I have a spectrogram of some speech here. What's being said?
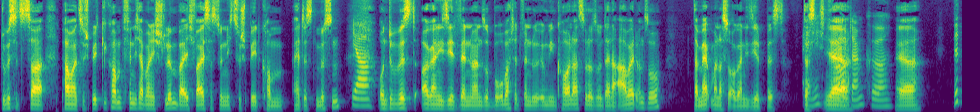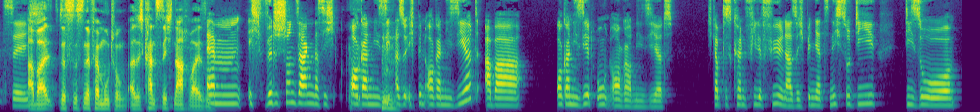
Du bist jetzt zwar ein paar Mal zu spät gekommen, finde ich aber nicht schlimm, weil ich weiß, dass du nicht zu spät kommen hättest müssen. Ja. Und du bist organisiert, wenn man so beobachtet, wenn du irgendwie einen Call hast oder so in deiner Arbeit und so, da merkt man, dass du organisiert bist. Das, Echt? Ja, Wow, danke. ja. Witzig. Aber das ist eine Vermutung. Also ich kann es nicht nachweisen. Ähm, ich würde schon sagen, dass ich organisiert, also ich bin organisiert, aber organisiert unorganisiert. Ich glaube, das können viele fühlen. Also ich bin jetzt nicht so die, die so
